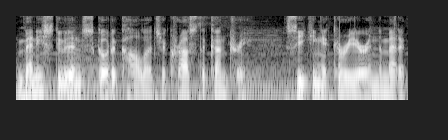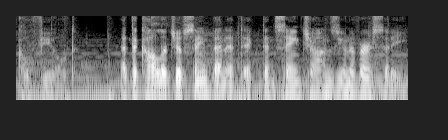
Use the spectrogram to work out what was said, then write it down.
Many students go to college across the country seeking a career in the medical field. At the College of St. Benedict and St. John's University,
